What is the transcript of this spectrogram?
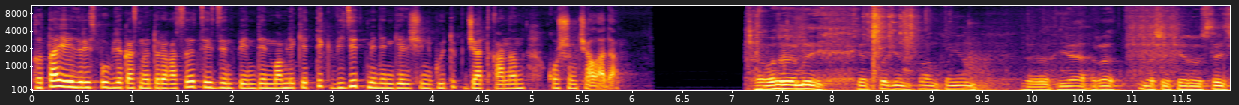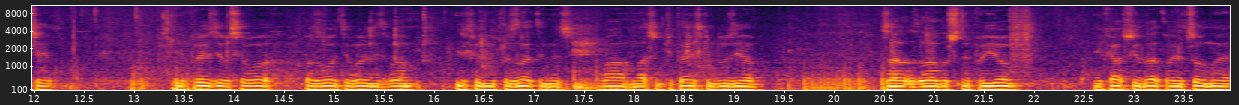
Кытай эл республикасынын төрагасы Си Цзиньпиндин мамлекеттик визит менен келишин күтүп жатканын кошумчалады. Уважаемый господин Ван Хунин, э, я рад нашей первой встрече. И прежде всего позвольте выразить вам искреннюю признательность вам, нашим китайским друзьям, за, за радушный прием и, как всегда, традиционное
